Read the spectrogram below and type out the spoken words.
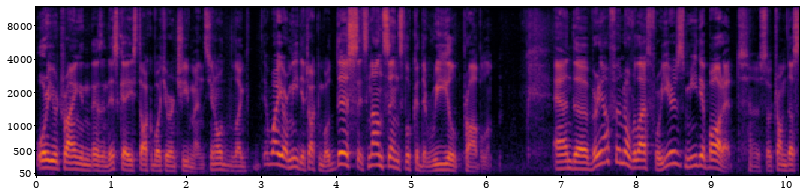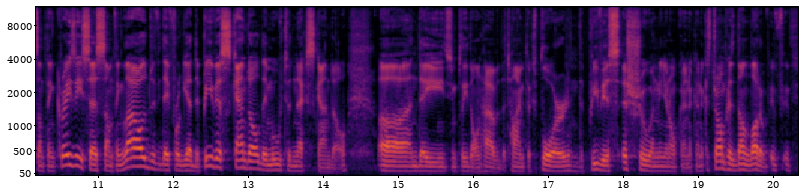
or you're trying, in, as in this case, talk about your achievements. You know, like why are media talking about this? It's nonsense. Look at the real problem. And uh, very often over the last four years, media bought it. So Trump does something crazy, says something loud, they forget the previous scandal, they move to the next scandal. Uh, and they simply don't have the time to explore the previous issue. And, you know, kind of, kind of, because Trump has done a lot of, if, if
